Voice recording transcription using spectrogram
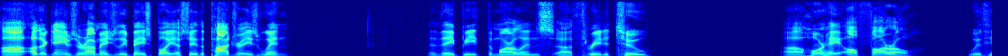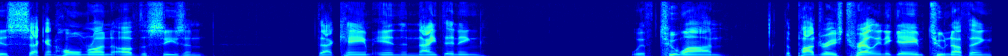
Uh, other games around Major League Baseball yesterday, the Padres win. They beat the Marlins uh, three to two. Uh, Jorge Alfaro with his second home run of the season. That came in the ninth inning with two on the Padres trailing the game 2 0,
